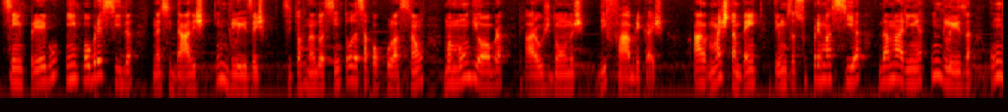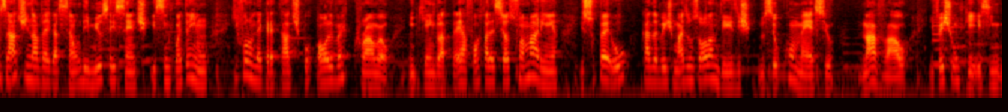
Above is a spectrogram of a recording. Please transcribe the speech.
sem emprego e empobrecida nas cidades inglesas, se tornando assim toda essa população uma mão de obra para os donos de fábricas. Ah, mas também temos a supremacia da marinha inglesa, com os atos de navegação de 1651, que foram decretados por Oliver Cromwell, em que a Inglaterra fortaleceu a sua marinha e superou cada vez mais os holandeses no seu comércio naval, e fez com que esse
